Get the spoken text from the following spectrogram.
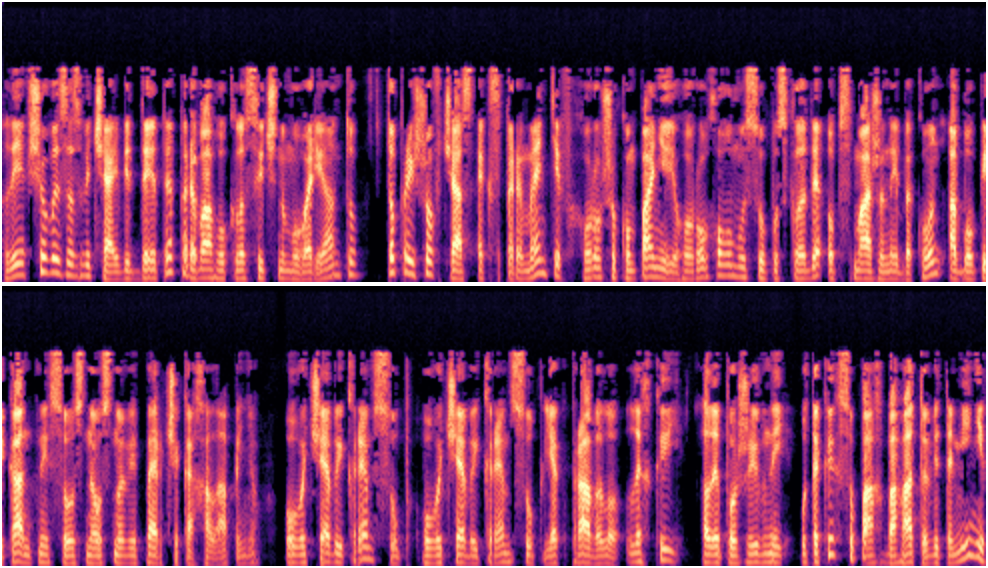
але якщо ви зазвичай віддаєте перевагу класичному варіанту, то прийшов час експериментів. Хорошу компанію гороховому супу складе обсмажений бекон або пікантний соус на основі перчика халапеньо. Овочевий крем-суп. Овочевий крем-суп, як правило, легкий, але поживний. У таких супах багато вітамінів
